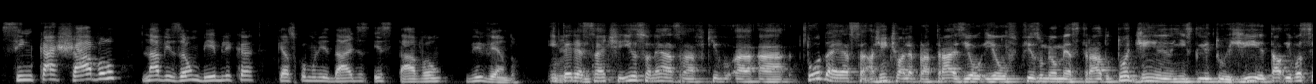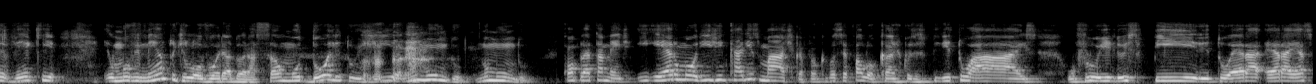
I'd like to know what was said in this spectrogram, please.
se encaixavam na visão bíblica que as comunidades estavam vivendo. Interessante isso, né? Que a, a, toda essa. A gente olha para trás e eu, eu fiz o meu mestrado todinho em liturgia e tal, e você vê que o movimento de louvor e adoração mudou a liturgia no mundo. No mundo. Completamente. E, e, era uma origem carismática, foi o que você falou, cânticos espirituais, o fluir do espírito, era, era essa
